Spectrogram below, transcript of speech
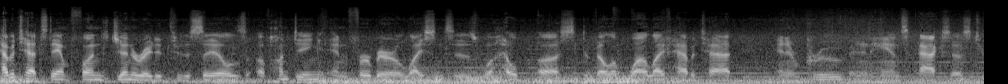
Habitat stamp funds generated through the sales of hunting and fur bearer licenses will help us develop wildlife habitat and improve and enhance access to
